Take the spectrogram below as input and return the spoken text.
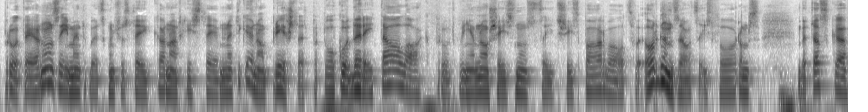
Proti, tajā nozīmē, tāpēc, ka viņš uzteica, ka anarchistiem ne tikai nav priekšstats par to, ko darīt tālāk, proti, viņiem nav šīs nosacītas šīs pārvaldes vai organizācijas formas, bet tas, ka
